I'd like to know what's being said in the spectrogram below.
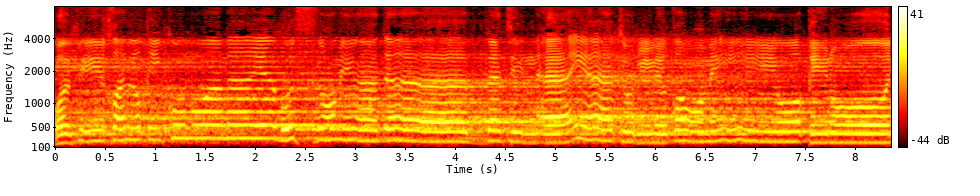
وفي خلقكم وما يبث من دابة آيات لقوم يوقنون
